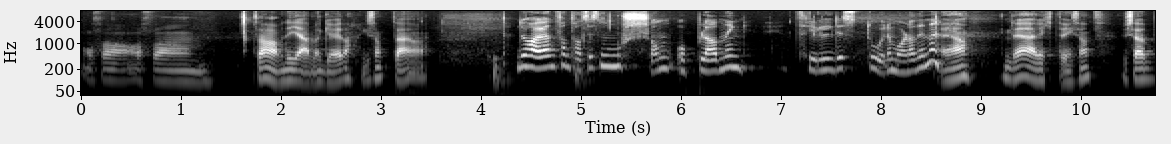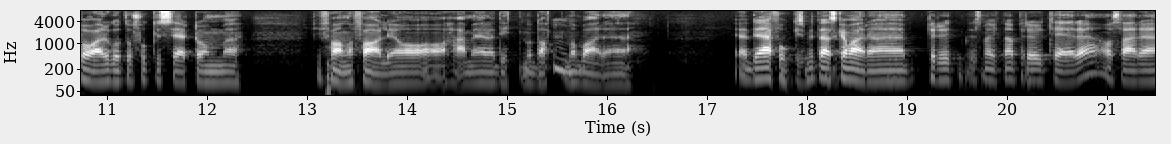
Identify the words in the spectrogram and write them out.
Og så, og så, så har vi det jævla gøy, da. ikke sant? Er, Du har jo en fantastisk morsom oppladning til de store måla dine. ja, det er viktig. ikke sant? Hvis jeg bare gått og fokusert om eh, fy faen og farlig og her med ditten og datten og bare ja, Det er fokuset mitt. Det skal være det som er viktig, er å prioritere, og så er det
